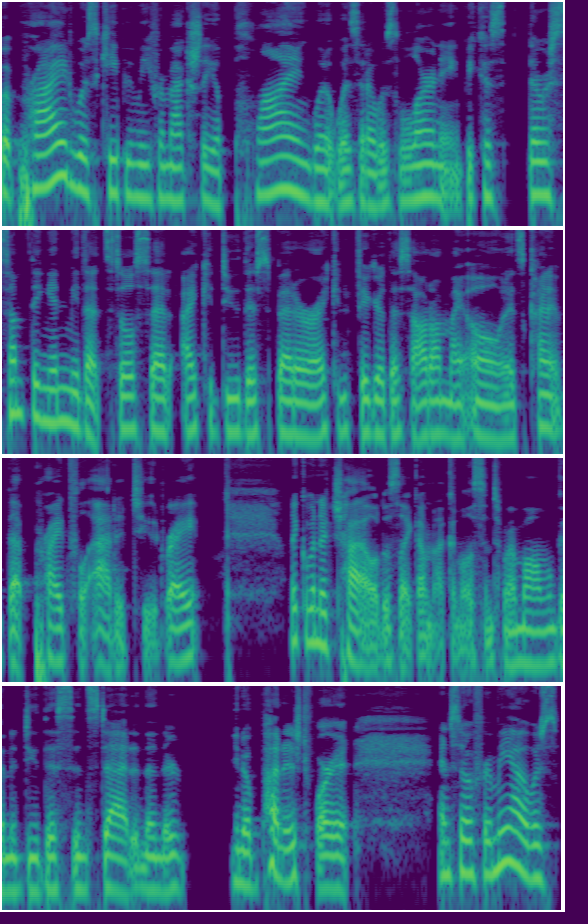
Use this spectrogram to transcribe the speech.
But pride was keeping me from actually applying what it was that I was learning because there was something in me that still said, I could do this better. I can figure this out on my own. It's kind of that prideful attitude, right? Like when a child is like, I'm not going to listen to my mom. I'm going to do this instead. And then they're, you know, punished for it. And so for me, I was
